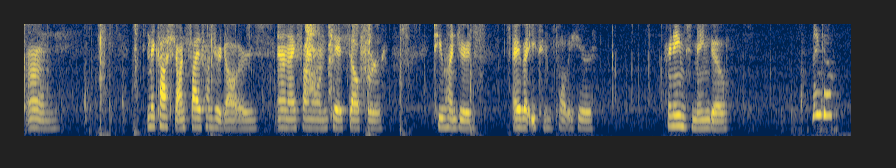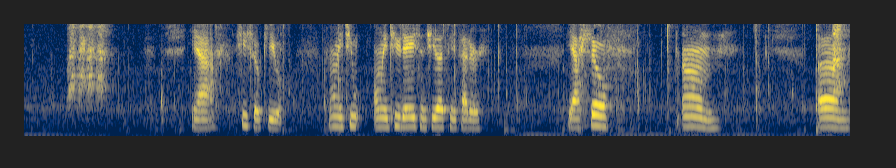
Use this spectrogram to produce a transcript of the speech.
Um, and they cost around five hundred dollars, and I found one on KSL for two hundred. I bet you can probably hear. Her name's Mango. Mango. Yeah, she's so cute. Only two only two days, and she lets me pet her yeah, so, um, um,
